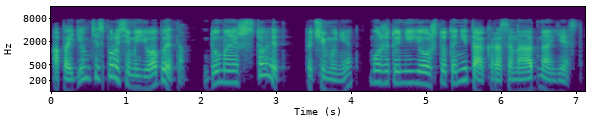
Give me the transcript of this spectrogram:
А пойдемте спросим ее об этом. Думаешь, стоит? Почему нет? Может, у нее что-то не так, раз она одна ест.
